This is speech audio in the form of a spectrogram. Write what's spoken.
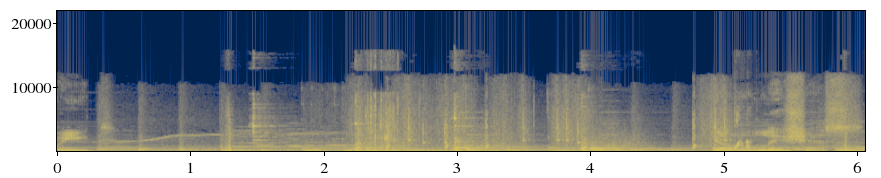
Sweet. Delicious.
